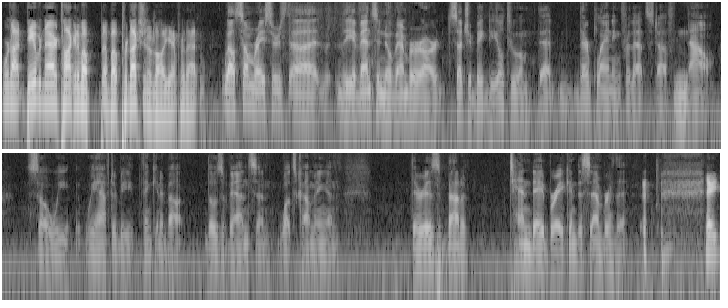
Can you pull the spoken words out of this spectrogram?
We're not. David and I are talking about about production at all yet for that. Well, some racers, uh, the events in November are such a big deal to them that they're planning for that stuff Mm. now. So we we have to be thinking about those events and what's coming. And there is about a ten day break in December that Hey,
